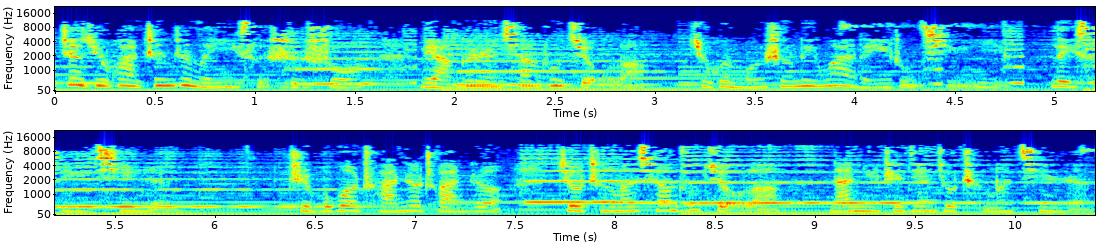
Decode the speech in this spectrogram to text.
这句话真正的意思是说，两个人相处久了，就会萌生另外的一种情谊，类似于亲人。只不过传着传着就成了相处久了，男女之间就成了亲人。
